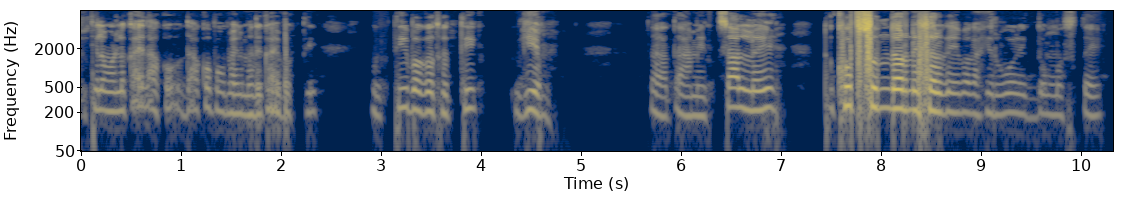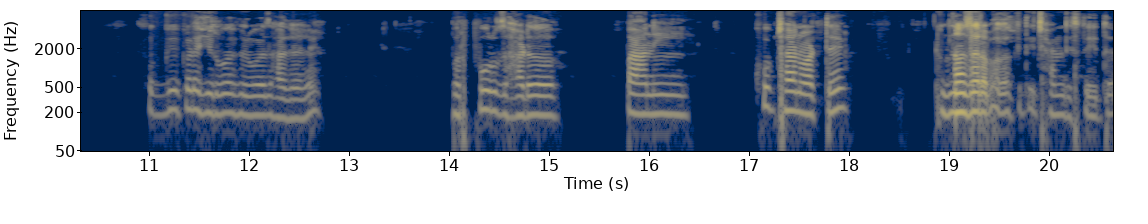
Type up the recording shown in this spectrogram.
तिला म्हटलं काय दाखव दाखव मोबाईलमध्ये काय बघते. मग ती बघत होती गेम तर आता आम्ही चाललो आहे तर खूप सुंदर निसर्ग आहे बघा. हिरवळ एकदम मस्त आहे. सगळीकडे हिरवळ हिरवळ झालेलं आहे. भरपूर झाडं पाणी. खूप छान वाटते नजारा बघा किती छान दिसते इथं.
